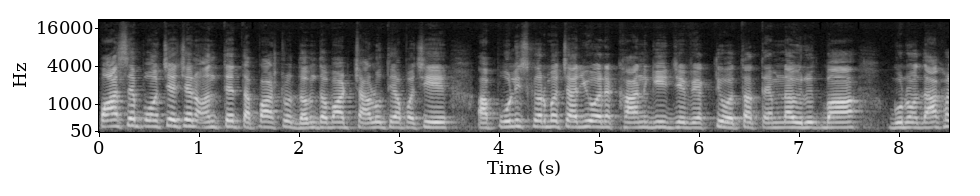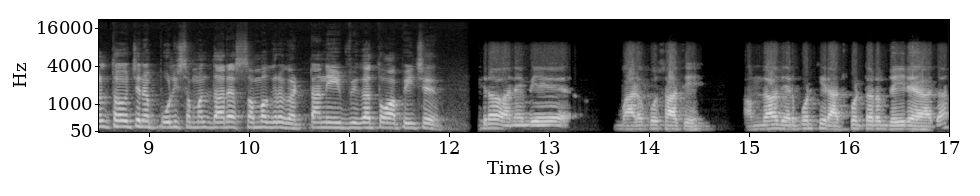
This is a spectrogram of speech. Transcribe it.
પાસે પહોંચે છે અને અંતે તપાસનો ધમધમાટ ચાલુ થયા પછી આ પોલીસ કર્મચારીઓ અને ખાનગી જે વ્યક્તિઓ હતા, તેમના વિરુદ્ધમાં ગુનો દાખલ થયો છે અને પોલીસ અમલદારે સમગ્ર ઘટનાની વિગતો આપી છે. મિત્ર અને બે બાળકો સાથે અમદાવાદ એરપોર્ટથી રાજકોટ તરફ જઈ રહ્યા હતા.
